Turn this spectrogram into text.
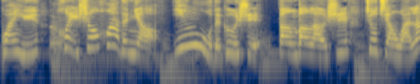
关于会说话的鸟鹦鹉的故事，棒棒老师就讲完了。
